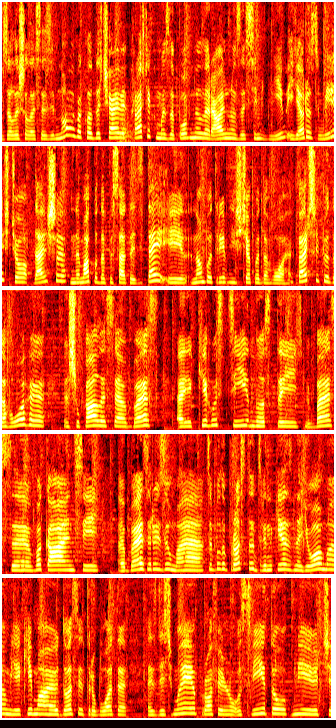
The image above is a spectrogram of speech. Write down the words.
Залишилася зі мною викладачеві. Графік ми заповнили реально за 7 днів, і я розумію, що далі нема куди писати дітей, і нам потрібні ще педагоги. Перші педагоги шукалися без якихось цінностей, без е, вакансій. е, Без резюме це були просто дзвінки знайомим, які мають досвід роботи з дітьми, профільну освіту, вміють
